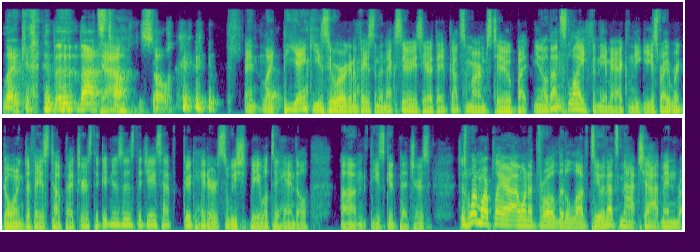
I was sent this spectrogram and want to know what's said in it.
Like that's yeah. tough. So, and like yeah. the Yankees, who are going to face in the next series here, they've got some arms too. But you know mm-hmm. that's life in the American League East, right? We're going to face tough pitchers. The good news is the Jays have good hitters, so we should be able to handle um, these good pitchers. Just one more player I want to throw a little love to, and that's Matt Chapman. Uh,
